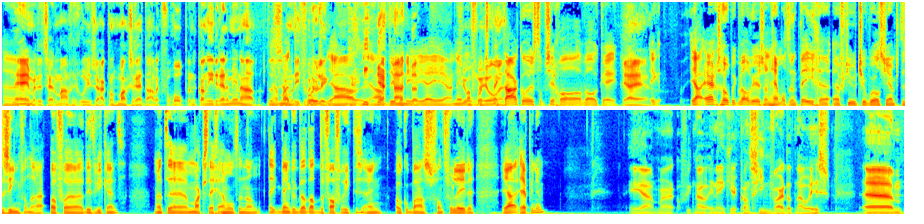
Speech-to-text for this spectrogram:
Nee, maar dit is helemaal geen goede zaak. Want Max rijdt dadelijk voorop en dan kan iedereen hem inhalen. Dat ja, is helemaal niet de bedoeling. Ja, ja, op die manier. Ja, ja, ja. Nee, maar voor het jongen. spektakel is het op zich wel, wel oké. Okay. Ja, ja. Ik, ja, ergens hoop ik wel weer zo'n Hamilton tegen een future world champion te zien vandaag. Of uh, dit weekend. Met uh, Max tegen Hamilton dan. Ik denk ook dat dat de favorieten zijn. Ook op basis van het verleden. Ja, heb je hem? Ja, maar of ik nou in één keer kan zien waar dat nou is. Um,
